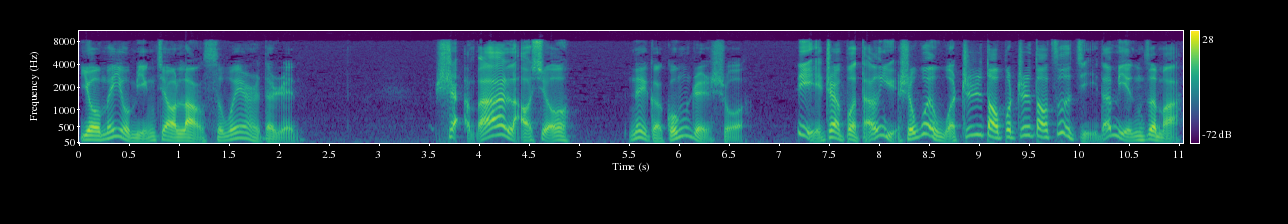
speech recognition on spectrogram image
有没有名叫朗斯威尔的人。什么，老兄？那个工人说。你这不等于是问我知道不知道自己的名字吗？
